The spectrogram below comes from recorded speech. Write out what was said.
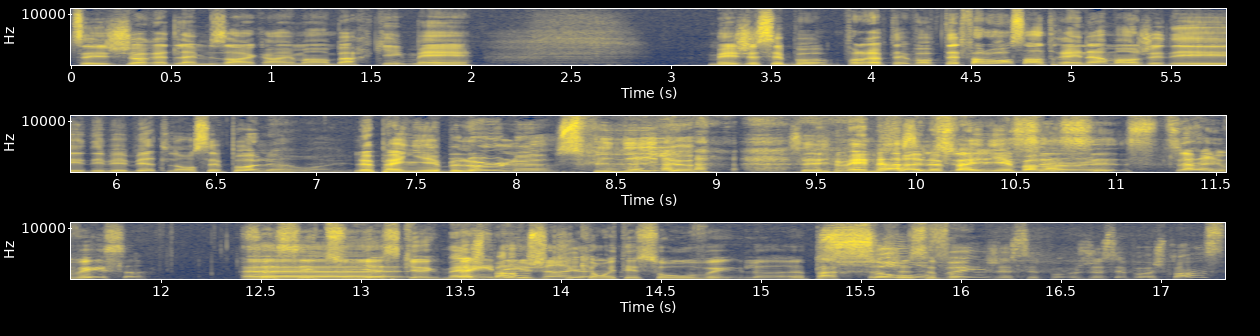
sais, j'aurais de la misère quand même à embarquer. Mais, mais je sais pas. Faudrait peut-être, va peut-être falloir s'entraîner à manger des, des bébites, là. On sait pas, là. Ah ouais. Le panier bleu, là, c'est fini, là. C'est, maintenant, c'est le panier brun. c'est- C'est-tu arrivé, ça? Ça, Euh, Est-ce que ben, bien des gens que- qui ont été sauvés là, par ça? Je sais pas? Sauvé, je sais pas. Je sais pas. Je pense.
